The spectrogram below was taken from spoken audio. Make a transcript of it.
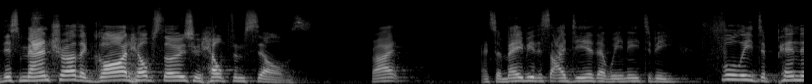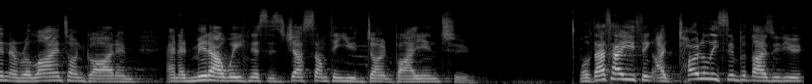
this mantra that God helps those who help themselves, right? And so maybe this idea that we need to be fully dependent and reliant on God and, and admit our weakness is just something you don't buy into. Well, if that's how you think, I totally sympathize with you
